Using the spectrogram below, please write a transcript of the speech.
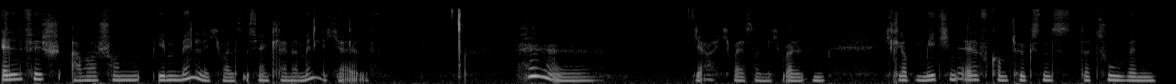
elfisch, aber schon eben männlich, weil es ist ja ein kleiner männlicher Elf. Hm. Ja, ich weiß noch nicht, weil in, ich glaube, Mädchenelf kommt höchstens dazu, wenn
